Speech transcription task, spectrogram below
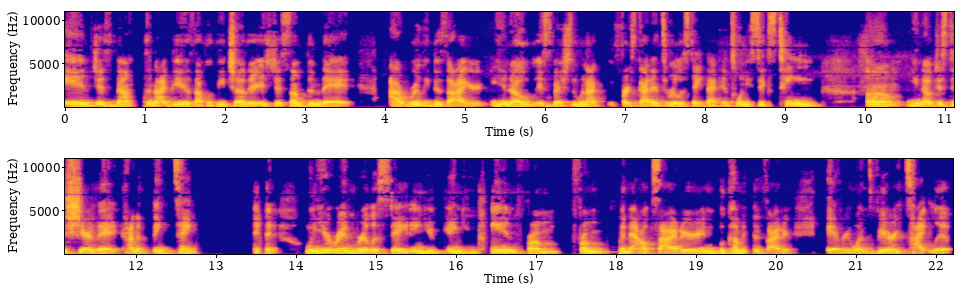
and just bouncing ideas off of each other. It's just something that I really desired, you know, especially when I first got into real estate back in 2016. Um, you know, just to share that kind of think tank. When you're in real estate and you and you in from from an outsider and become an insider, everyone's very tight-lipped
